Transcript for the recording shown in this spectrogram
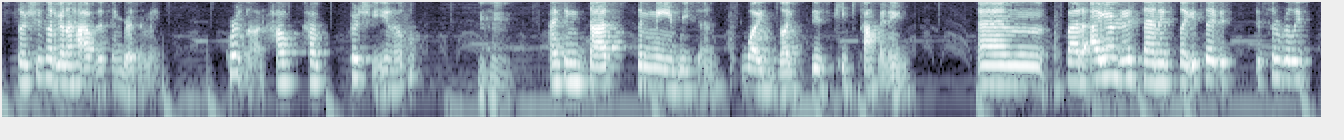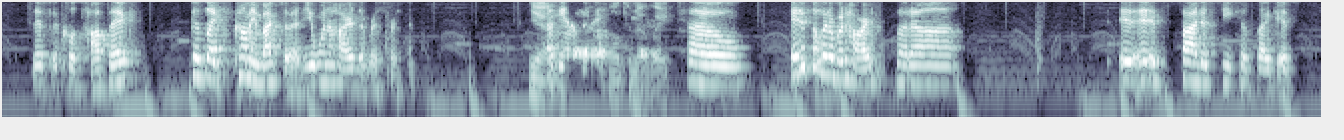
so she's not gonna have the same resume. Of course not. How how could she? You know. hmm I think that's the main reason why like this keeps happening. And but I understand it's like it's a it's it's a really difficult topic because like coming back to it, you want to hire the best person Yeah. at the end of the day. Ultimately. So it is a little bit hard, but uh, it, it's sad to see because like it's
